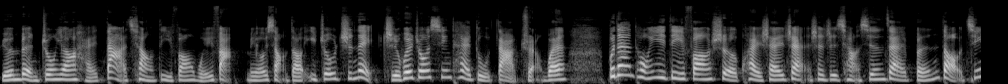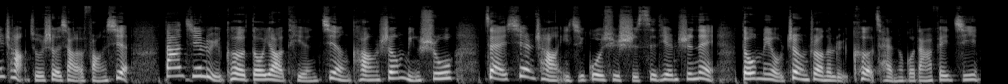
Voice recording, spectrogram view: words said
原本中央还大呛地方违法，没有想到一周之内，指挥中心态度大转弯，不但同意地方设快筛站，甚至抢先在本岛机场就设下了防线，搭机旅客都要填健康声明书，在现场以及过去十四天之内都没有症状的旅客才能够搭飞机。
